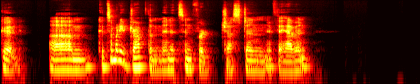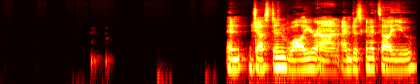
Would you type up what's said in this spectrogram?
Good. Um, could somebody drop the minutes in for Justin if they haven't? And Justin, while you're on, I'm just going to tell you,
